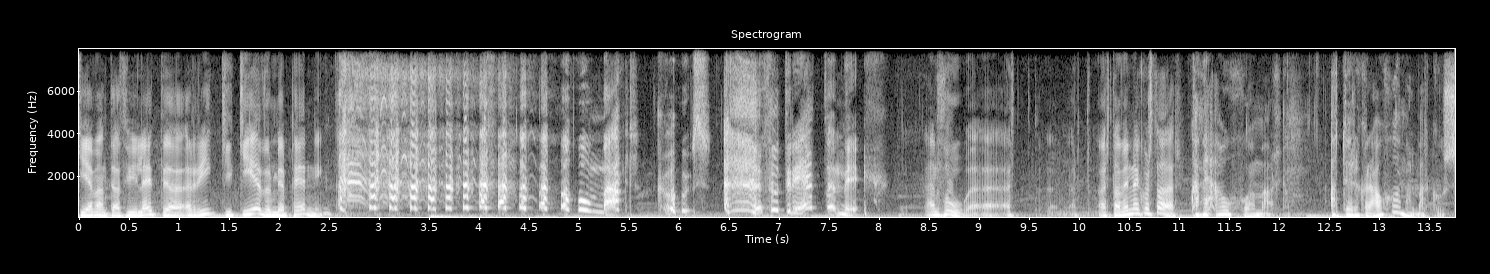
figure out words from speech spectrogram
gefandi að því leiti að ríki gefur mér pening. Ó, Markus, þú drefur mig. En þú, ert er, er, ert að vinna einhver staðar? Hvað með áhugamál? Áttu þér eitthvað áhugamál, Markus?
